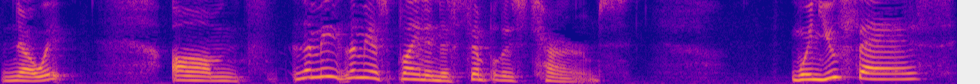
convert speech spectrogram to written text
know it. Um, let me let me explain in the simplest terms. When you fast,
